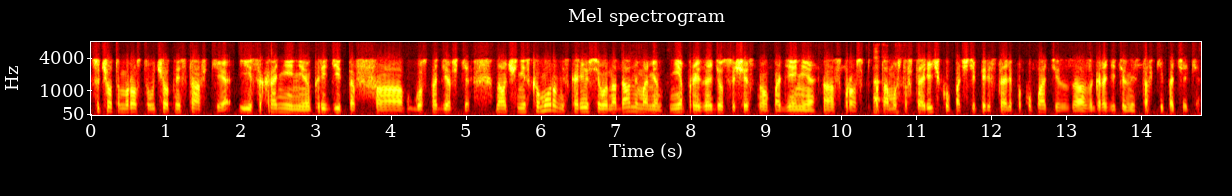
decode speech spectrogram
с учетом роста учетной ставки и сохранению кредитов э, господдержки на очень низком уровне, скорее всего, на данный момент не произойдет существенного падения э, спроса, а. потому что вторичку почти перестали покупать из-за заградительной ставки ипотеки.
